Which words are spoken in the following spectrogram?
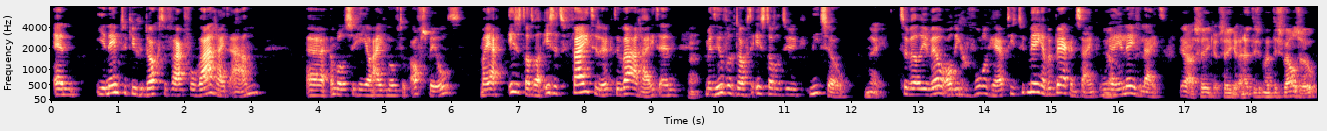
En je neemt natuurlijk je gedachten vaak voor waarheid aan, uh, omdat het zich in jouw eigen hoofd ook afspeelt. Maar ja, is het dat wel? Is het feitelijk de waarheid? En met heel veel gedachten is dat natuurlijk niet zo. Nee. Terwijl je wel al die gevolgen hebt die natuurlijk mega beperkend zijn voor hoe jij je leven leidt. Ja, zeker, zeker. En het is, maar het is wel zo,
